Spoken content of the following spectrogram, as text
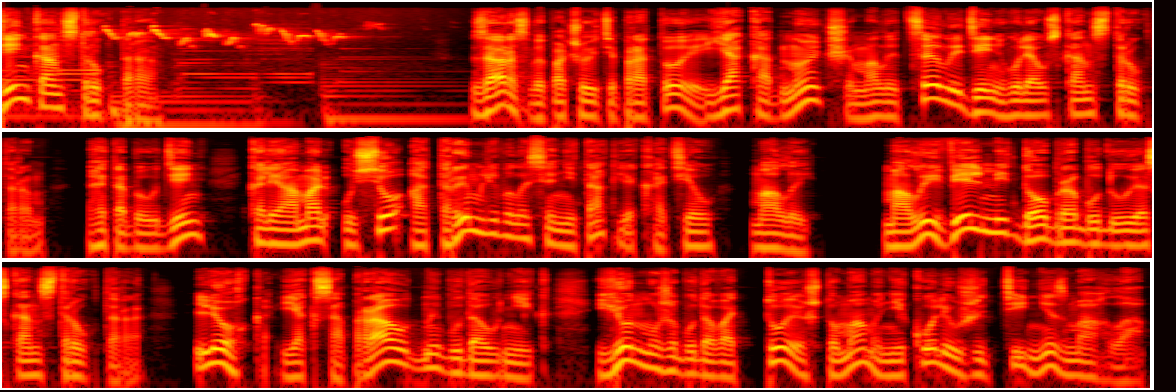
Дзень канструктара. Зараз вы пачуеце пра тое, як аднойчы малы цэлы дзень гуляў з канструктарам. Гэта быў дзень, калі амаль усё атрымлівалася не так, як хацеў малы. Малы вельмі добра будуе з канструктара. Лёгка, як сапраўдны будаўнік, Ён можа будаваць тое, што мама ніколі ў жыцці не змагла б.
